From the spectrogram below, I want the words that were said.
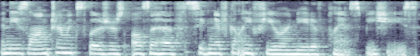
And these long term exclosures also have significantly fewer native plant species.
